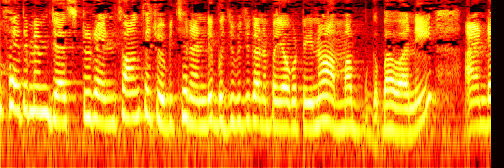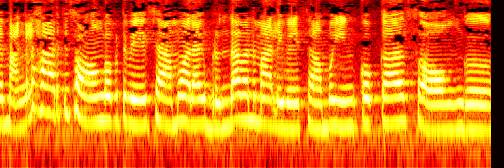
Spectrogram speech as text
సాంగ్స్ అయితే మేము జస్ట్ రెండు సాంగ్స్ చూపించానండి. బుజ్జి బుజ్జి గణపయ్య ఒకటిను అమ్మ భవాని. అండ్ మంగళహారతి సాంగ్ ఒకటి వేసాము. అలాగే బృందావనమాలి వేసాము. ఇంకొక సాంగ్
